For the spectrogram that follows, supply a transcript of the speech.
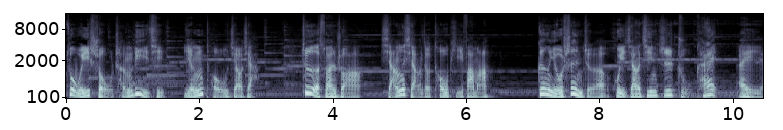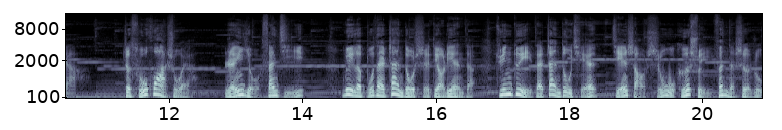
作为守城利器，迎头浇下，这酸爽，想想就头皮发麻。更有甚者会将金枝煮开，哎呀，这俗话说呀，人有三急，为了不在战斗时掉链子，军队在战斗前减少食物和水分的摄入。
